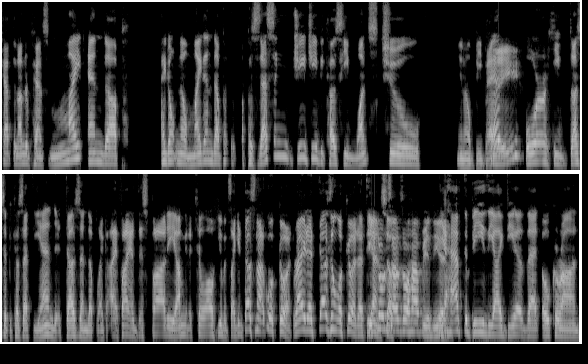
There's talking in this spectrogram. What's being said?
Captain Underpants might end up, I don't know, might end up possessing Gigi because he wants to, you know, be bad or he does it because at the end it does end up like if I had this body, I'm gonna kill all humans. Like it does not look good, right? It doesn't look good at the You end. don't So sound so happy at the end. you have to be the idea that Okarun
